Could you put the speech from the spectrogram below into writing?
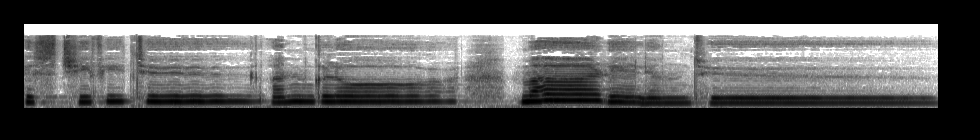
Mischievity and glory, Marillion too.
